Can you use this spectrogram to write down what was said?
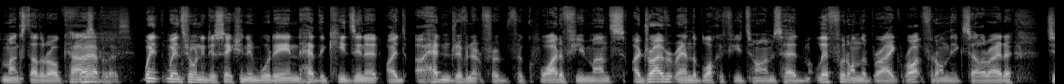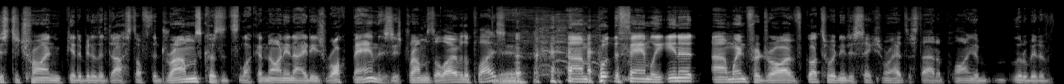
amongst other old cars. Fabulous. Went went through an intersection in Woodend, had the kids in it. I, I hadn't driven it for, for quite a few months. I drove it around the block a few times, had left foot on the brake, right foot on the accelerator, just to try and get a bit of the dust off the drums because it's like a 1980s rock band. There's just drums all over the place. um, put the family in it, um, went for a drive, got to an intersection where I had to start applying a little bit of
